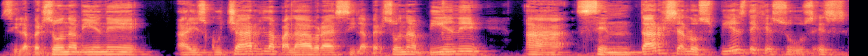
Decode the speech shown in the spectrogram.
Si la persona viene a escuchar la palabra, si la persona viene a sentarse a los pies de Jesús, es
